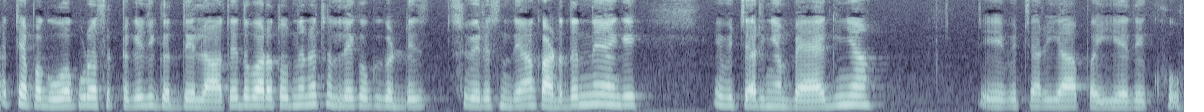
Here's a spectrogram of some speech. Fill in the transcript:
ਇੱਥੇ ਆਪਾਂ ਗੋਆ ਕੂੜਾ ਸੁੱਟ ਕੇ ਜੀ ਗੱਦੇ ਲਾਤੇ, ਦੁਬਾਰਾ ਤੋਂ ਉਹਦੇ ਨਾਲ ਥੱਲੇ ਕਿਉਂਕਿ ਗੱਡੇ ਸਵੇਰੇ ਸੰਧਿਆ ਕੱਢ ਦਿੰਦੇ ਹੈਗੇ। ਇਹ ਵਿਚਾਰੀਆਂ ਬਹਿ ਗਈਆਂ। ਤੇ ਵਿਚਾਰੀ ਆ ਪਈ ਹੈ, ਦੇਖੋ।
